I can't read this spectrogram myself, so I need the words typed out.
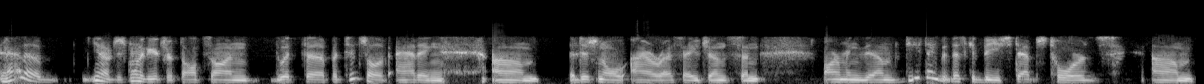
had a you know just wanted to get your thoughts on with the potential of adding um additional IRS agents and arming them. Do you think that this could be steps towards um,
